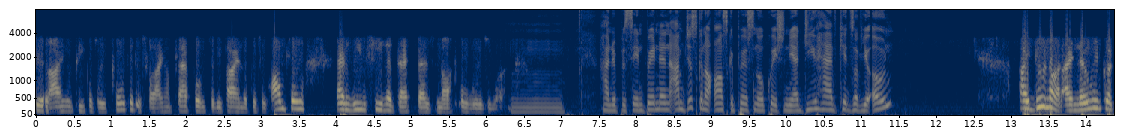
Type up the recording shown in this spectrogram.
relying on people to report it. It's relying on platforms to define that this is harmful. And we've seen that that does not always work. Mm, 100%. Brendon, I'm just going to ask a personal question here. Do you have kids of your own? I do not. I know we've got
